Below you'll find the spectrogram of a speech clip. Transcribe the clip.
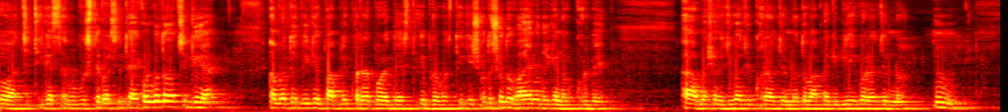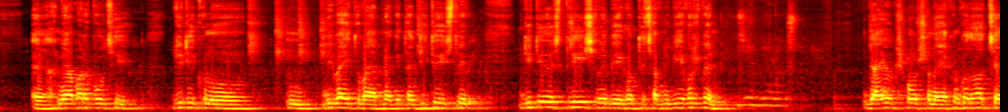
ও আচ্ছা ঠিক আছে আমি বুঝতে পারছি। তো এখন কথা হচ্ছে গিয়া আমরা তো ভিডিও পাবলিক করার পরে দেশ থেকে প্রবাস থেকে শত শত ভাই আমাদেরকে নক করবে। আপনার সাথে যোগাযোগ করার জন্য অথবা আপনাকে বিয়ে করার জন্য হুম? আমি আবারও বলছি যদি কোনো বিবাহিত ভাই আপনাকে তার দ্বিতীয় স্ত্রী দ্বিতীয় স্ত্রী হিসেবে বিয়ে করতে চায় আপনি বিয়ে বসবেন? যাই হোক সমস্যা নাই। এখন কথা হচ্ছে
